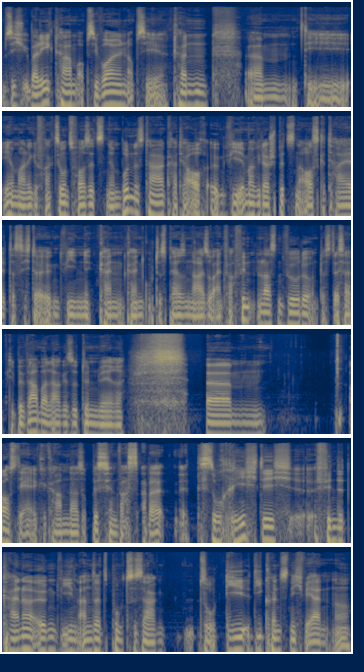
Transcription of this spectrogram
sich überlegt haben, ob sie wollen, ob sie können. Ähm, die ehemalige Fraktionsvorsitzende im Bundestag hat ja auch irgendwie immer wieder Spitzen ausgeteilt, dass sich da irgendwie kein, kein gutes Personal so einfach finden lassen würde und dass deshalb die Bewerberlage so dünn wäre. Ähm, aus der Ecke kam da so ein bisschen was, aber so richtig äh, findet keiner irgendwie einen Ansatzpunkt zu sagen, so, die, die können es nicht werden. Ne?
